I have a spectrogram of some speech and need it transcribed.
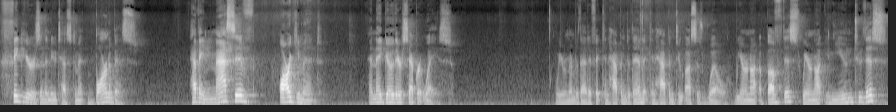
figures in the New Testament, Barnabas, have a massive argument and they go their separate ways. We remember that if it can happen to them, it can happen to us as well. We are not above this, we are not immune to this.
